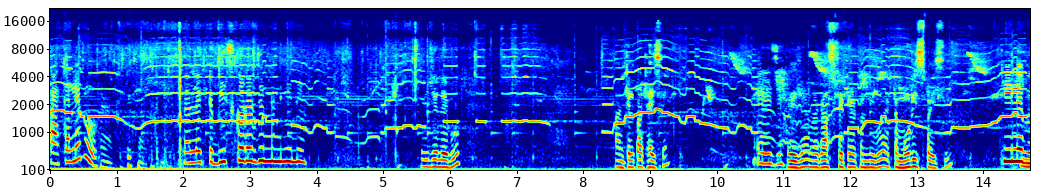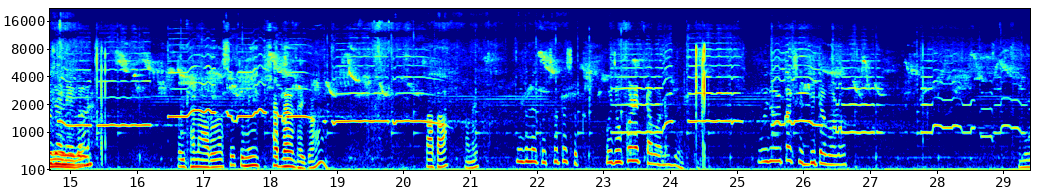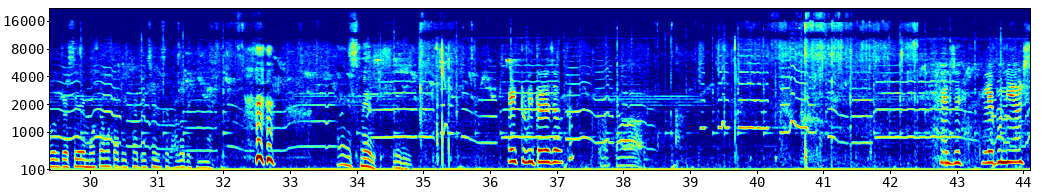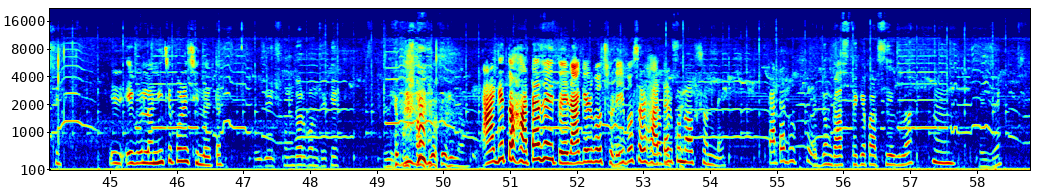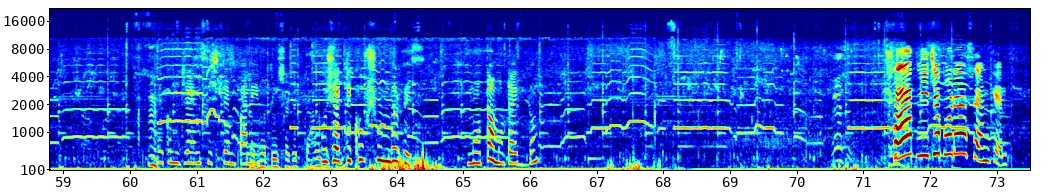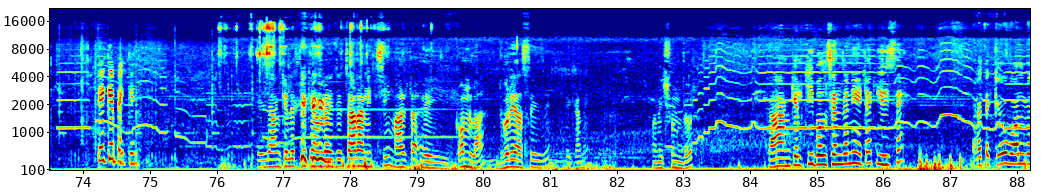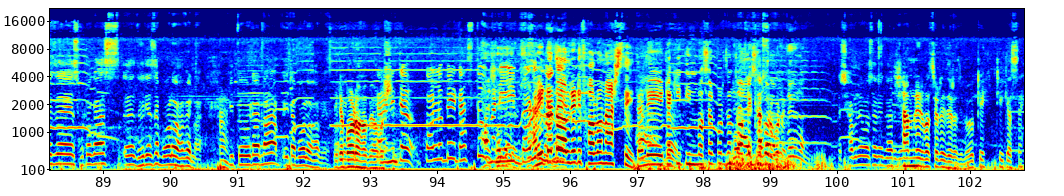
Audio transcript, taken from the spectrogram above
পাকা লেবু? হ্যাঁ। তাহলে একটা বিষ করার জন্য নিয়ে নে। এই যে লেবু। আঙ্কেল পাঠাইছে। এই যে। এই যে আমরা গাছ থেকে এখন নিব একটা মরিচ পাইছি। কি লেবু জানি। এগুলো? ওইখানে আরও আছে তুমি সাবধানে থাকো হ্যাঁ? পাতা অনেক। এগুলো তো ছোট ছোট। ওই যে উপরেরটা বড়। ওই যে। ওই পাশের দুইটা বড়। উনি বলতেছে মোটা মোটা দেখা বেছে বেছে ভালো দেখে নিয়ে আসে। অনেক স্মেল লেবু। একটু ভিতরে যাও তো। এই যে লেবু নিয়ে আসছি। এগুলো নিচে পড়েছিল এটা। এই যে সুন্দরবন থেকে লেবু সংগ্রহ করলাম। আগে তো হাঁটা যাইতো এর আগের বছর। এই বছর হাঁটার কোনো অপশন নেই। কাটা ঢুকছে। একদম গাছ থেকে পারছি এগুলা। হুম। এই যে। এরকম ড্রেন সিস্টেম পানি। পোশাকটি খুব সুন্দর হয়েছে। মোটা মোটা একদম। সব নিচে পড়ে আছে আঙ্কেল পেকে পেকে। এই যে আঙ্কেলের থেকে আমরা এই যে চারা নিচ্ছি, মালটা, এই কমলা ধরে আছে এই যে এখানে। অনেক সুন্দর। তা আঙ্কেল কি বলছেন জানি, এটা কি হয়েছে হয়তো কেউ বলবে যে ছোট গাছ এ, ধরিয়েছে বড় হবে না। হ্যাঁ। কিন্তু এটা না এটা বড় হবে। এটা বড় হবে অবশ্যই। এটা কলবের গাছ তো মানে বড় আর এটা তো অলরেডি ফলন আসছে তাহলে এটা কি তিন বছর পর্যন্ত অপেক্ষা করব? না সামনের বছরে ধরবে। সামনের বছরে ধরে যাবে ওকে ঠিক আছে।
